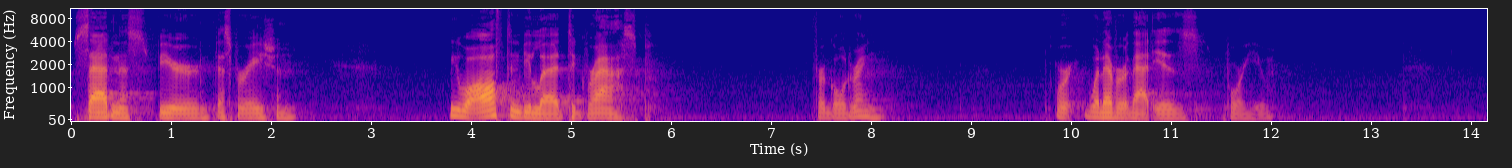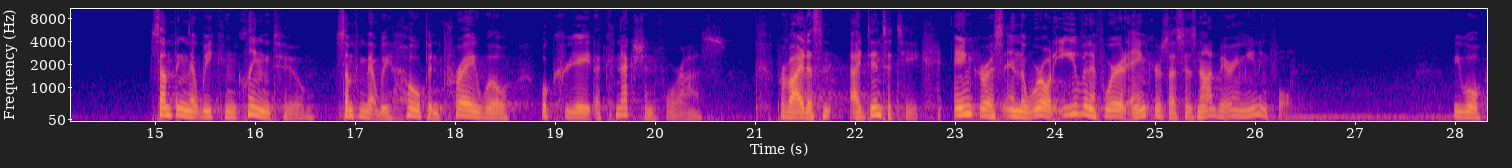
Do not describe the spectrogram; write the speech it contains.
sadness, fear, desperation, we will often be led to grasp for a gold ring or whatever that is for you. Something that we can cling to, something that we hope and pray will, will create a connection for us, provide us an identity, anchor us in the world, even if where it anchors us is not very meaningful. We will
